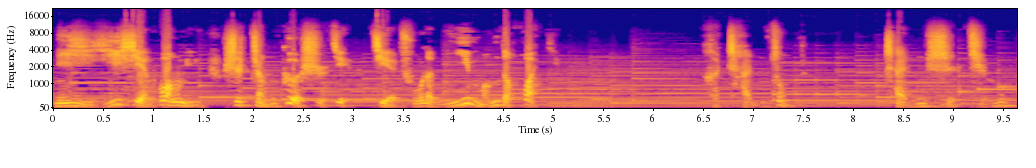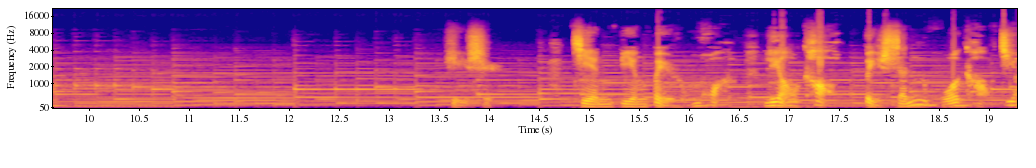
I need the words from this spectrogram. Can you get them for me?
你以一线光明，使整个世界解除了迷蒙的幻影和沉重的尘世之幕。于是，坚冰被融化，镣铐被神火烤焦，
